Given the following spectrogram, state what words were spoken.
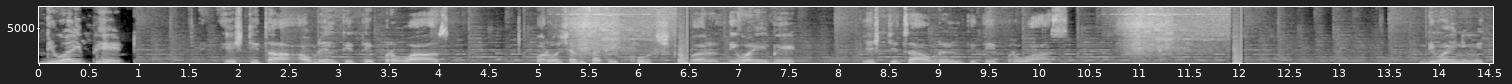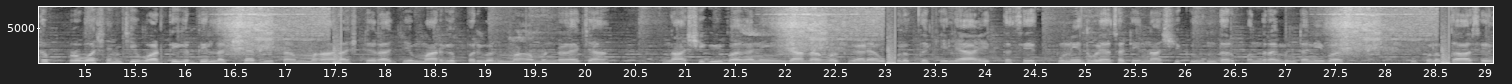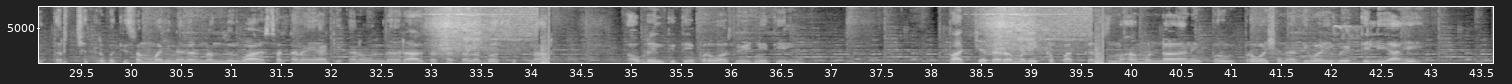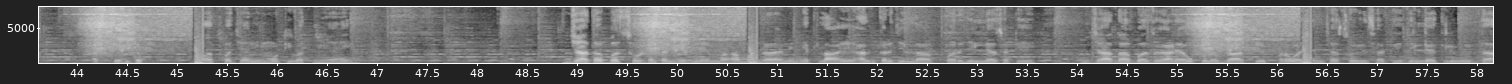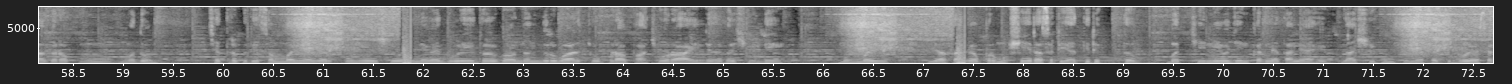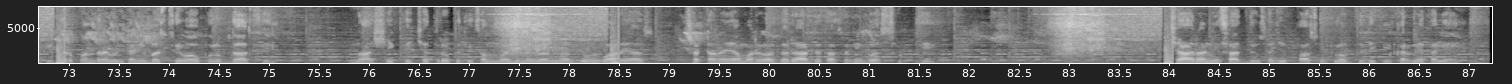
दिवाळी भेट. एस टीचा आवडेल तिथे प्रवास. प्रवाशांसाठी खुश खबर. दिवाळी भेट. एस टीचा आवडेल तिथे प्रवास. दिवाळीनिमित्त प्रवाशांची वाढती गर्दी लक्षात घेता महाराष्ट्र राज्य मार्ग परिवहन महामंडळाच्या नाशिक विभागाने जादा बसगाड्या उपलब्ध केल्या आहेत. तसेच पुणे धुळ्यासाठी नाशिकहून दर पंधरा मिनिटांनी बस उपलब्ध असेल तर छत्रपती संभाजीनगर नंदुरबार सटाणा या ठिकाणाहून दर अर्धा तासाला बस सुटणार. आवडेल तिथे प्रवास योजनेतील पाचच्या दरामध्ये कपात करत महामंडळाने प्रव प्रवाशांना दिवाळी भेट दिली आहे. अत्यंत महत्त्वाची आणि मोठी बातमी आहे. जादा बस सोडण्याचा निर्णय महामंडळाने घेतला आहे. आंतरजिल्हा परजिल्ह्यासाठी जादा बसगाड्या उपलब्ध असतील. प्रवाशांच्या सोयीसाठी जिल्ह्यातील विविध आगारामधून छत्रपती संभाजीनगर पुणे शिवाजीनगर धुळे जळगाव नंदुरबार चोपडा पाचोरा अहिल्यानगर शिर्डी मुंबई यासारख्या प्रमुख शहरासाठी अतिरिक्त बसचे नियोजन करण्यात आले आहे. नाशिकहून पुण्यासाठी धुळ्यासाठी दर पंधरा मिनिटांनी बस सेवा उपलब्ध असेल. नाशिक ते छत्रपती संभाजीनगर नंदुरबार या सटाणा या मार्गावर दर अर्ध्या तासाने बस सुटतील. चार आणि सात दिवसाचे पास उपलब्ध देखील करण्यात आले आहे.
